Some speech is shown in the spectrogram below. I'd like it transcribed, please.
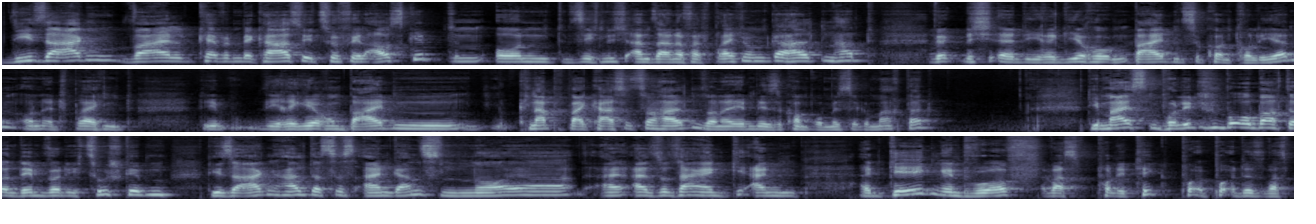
Die sagen, weil Kevin McCarthy zu viel ausgibt und sich nicht an seine Versprechungen gehalten hat, wirklich äh, die Regierung Biden zu kontrollieren und entsprechend die, die Regierung Biden knapp bei Kasse zu halten, sondern eben diese Kompromisse gemacht hat. Die meisten politischen Beobachter, und dem würde ich zustimmen, die sagen halt, dass es ein ganz neuer, also sozusagen ein, ein, ein Gegenentwurf, was Politik, was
